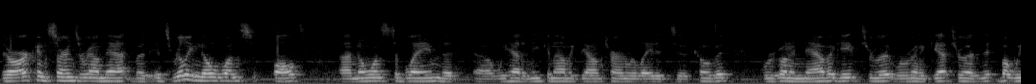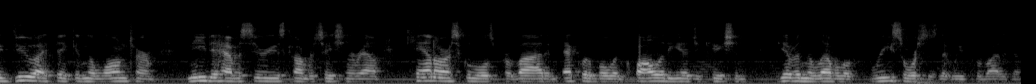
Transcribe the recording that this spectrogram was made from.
there are concerns around that, but it's really no one's fault. Uh, no one's to blame that uh, we had an economic downturn related to COVID. We're going to navigate through it. We're going to get through it. But we do, I think, in the long term, need to have a serious conversation around can our schools provide an equitable and quality education given the level of resources that we've provided them.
